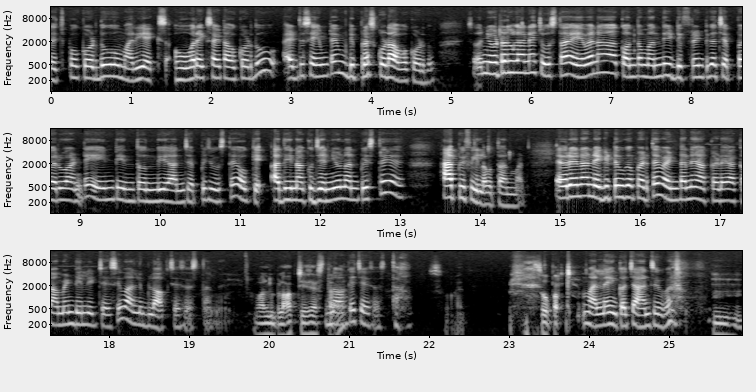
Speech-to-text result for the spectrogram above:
రెచ్చిపోకూడదు మరీ ఎక్స్ ఓవర్ ఎక్సైట్ అవ్వకూడదు at the same time depress కూడా అవ్వకూడదు. సో న్యూట్రల్గానే చూస్తా. ఏమైనా కొంతమంది డిఫరెంట్గా చెప్పారు అంటే ఏంటి ఇంత ఉంది అని చెప్పి చూస్తే ఓకే అది నాకు జెన్యున్ అనిపిస్తే హ్యాపీ ఫీల్ అవుతాను అనమాట ఎవరైనా నెగిటివ్గా పెడితే వెంటనే అక్కడే ఆ కామెంట్ డిలీట్ చేసి వాళ్ళని బ్లాక్ చేసేస్తాను నేను. వాళ్ళని బ్లాక్ చేసేస్తారా? బ్లాకే చేసేస్తాను సో సూపర్. మళ్ళీ ఇంకో ఛాన్స్ ఇవ్వను.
